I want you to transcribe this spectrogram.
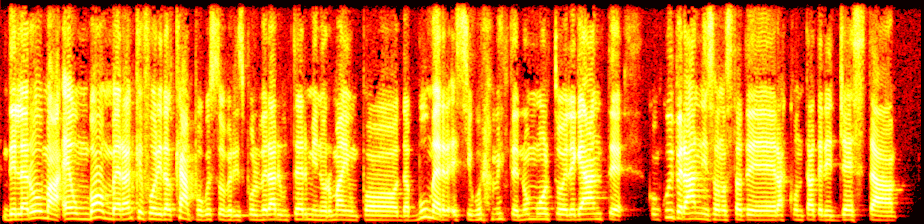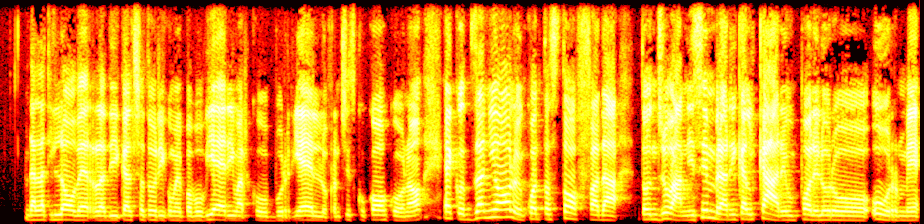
della Roma, è un bomber anche fuori dal campo, questo per rispolverare un termine ormai un po' da boomer e sicuramente non molto elegante, con cui per anni sono state raccontate le gesta da Latin lover di calciatori come Bobo Vieri, Marco Borriello, Francesco Coco, no? Ecco, Zagnolo in quanto a stoffa da Don Giovanni sembra ricalcare un po' le loro orme.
